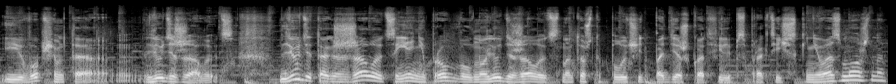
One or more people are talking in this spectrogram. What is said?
И, в общем-то, люди жалуются. Люди также жалуются, я не пробовал, но люди жалуются на то, что получить поддержку от Philips практически невозможно.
